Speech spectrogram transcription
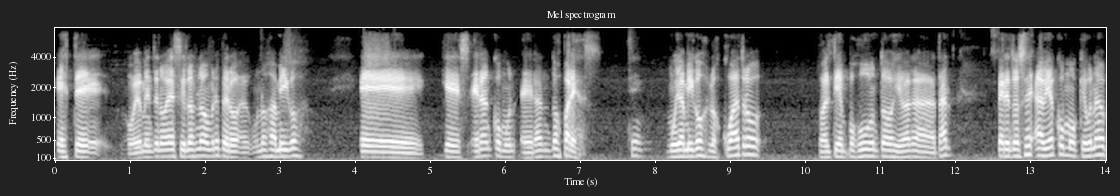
este, obviamente no voy a decir los nombres, pero unos amigos eh, que eran como, eran dos parejas. Sí. muy amigos los cuatro, todo el tiempo juntos, iban a tal. Pero entonces había como que una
